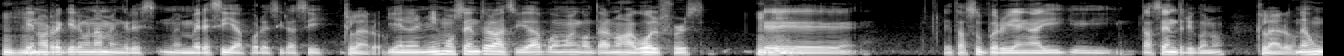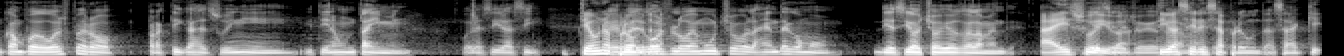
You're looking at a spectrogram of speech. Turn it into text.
Que no requieren una membres- membresía, por decir así. Claro. Y en el mismo centro de la ciudad podemos encontrarnos a Golfers, que, que está súper bien ahí y está céntrico, ¿no? Claro. No es un campo de golf, pero practicas el swing y, y tienes un timing, por decir así. Te hago una pero el pregunta. golf lo ve mucho la gente como 18 hoyos solamente. A eso 18 iba. Te iba a hacer esa pregunta. O sea, ¿qué,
